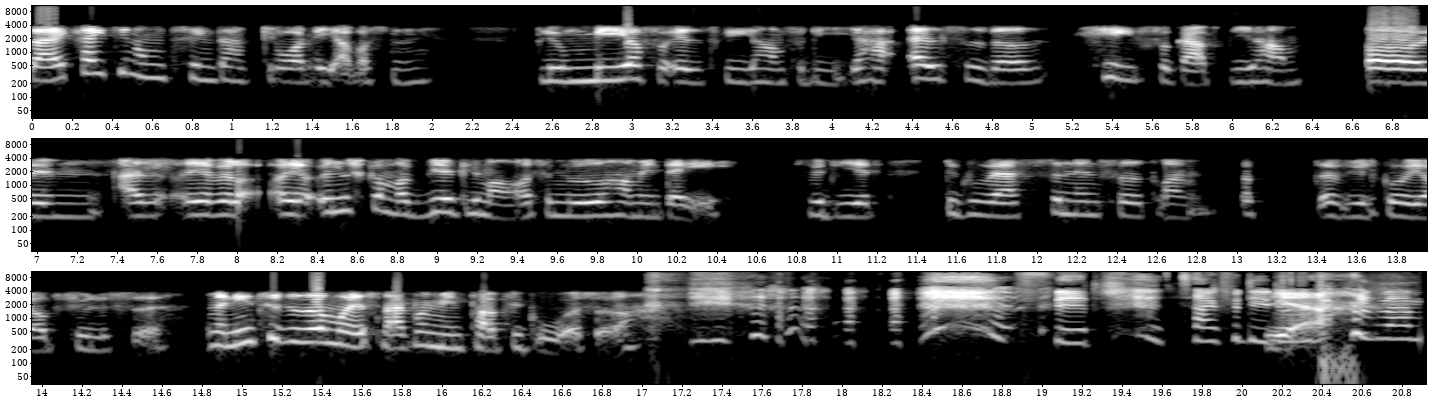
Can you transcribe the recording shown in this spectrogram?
der er ikke rigtig nogen ting, der har gjort, at jeg var sådan, blev mere forelsket i ham, fordi jeg har altid været helt forgabt i ham. Og, øhm, altså, jeg vil, og jeg ønsker mig virkelig meget også at møde ham en dag, fordi at det kunne være sådan en fed drøm, og der ville gå i opfyldelse. Men indtil videre må jeg snakke med mine papfigurer, så. Fedt. Tak fordi du Ja. ville være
